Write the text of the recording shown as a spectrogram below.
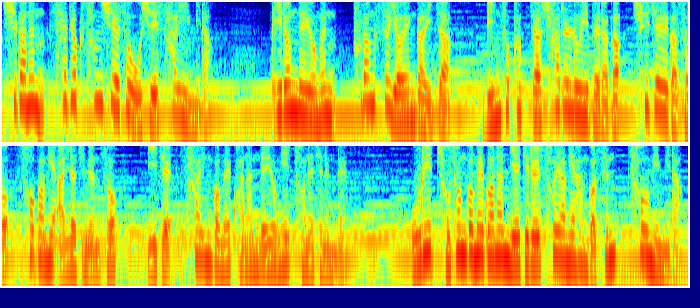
시간은 새벽 3시에서 5시 사이입니다. 이런 내용은 프랑스 여행가이자 민속학자 샤를루이 베라가 취재에 가서 서방에 알려지면서 이제 사인검에 관한 내용이 전해지는데 우리 조선검에 관한 얘기를 서양에 한 것은 처음입니다.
